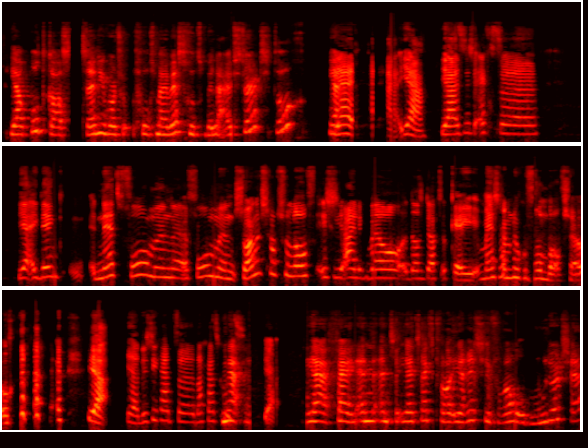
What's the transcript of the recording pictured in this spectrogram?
jouw podcast, hè, die wordt volgens mij best goed beluisterd, toch? Ja, ja, ja. ja het is echt. Uh, ja, ik denk net voor mijn, uh, voor mijn zwangerschapsverlof is die eigenlijk wel dat ik dacht: oké, okay, mensen hebben hem nog gevonden of zo. ja, ja, dus die gaat, dat gaat goed. Ja. ja. Ja, fijn. En, en jij, trekt vooral, jij richt je vooral op moeders, hè?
